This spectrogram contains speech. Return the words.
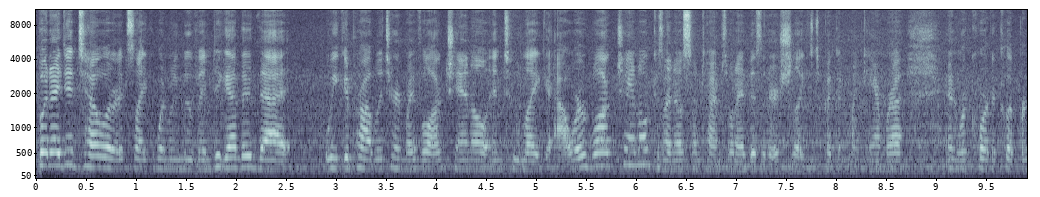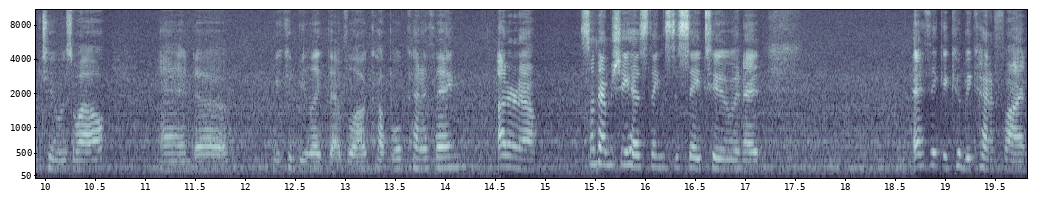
But I did tell her it's like when we move in together that we could probably turn my vlog channel into like our vlog channel because I know sometimes when I visit her she likes to pick up my camera and record a clip or two as well. And uh, we could be like that vlog couple kind of thing. I don't know. Sometimes she has things to say too and I I think it could be kind of fun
